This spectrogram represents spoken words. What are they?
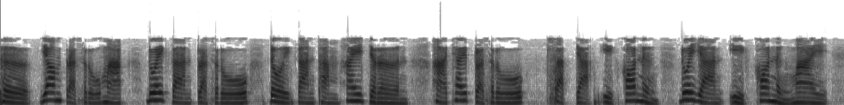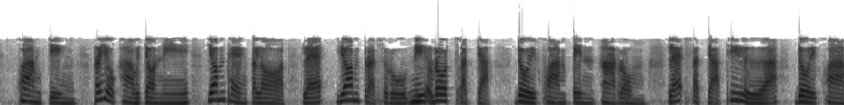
เธอย่อมตรัสรู้มรรคด้วยการตรัสรู้ โดยการทำให้เจริญ หาใช่ตรัสรู้ สัจจะอีกข้อหนึ่ง ด้วยญาณอีกข้อหนึ่งไม่ ความจริง พระโยคาวจรนี้ ย่อมแทงตลอด และย่อมตรัสรู้นิโรธสัจจะโดยความเป็นอารมณ์ และสัจจะที่เหลือ โดยความ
